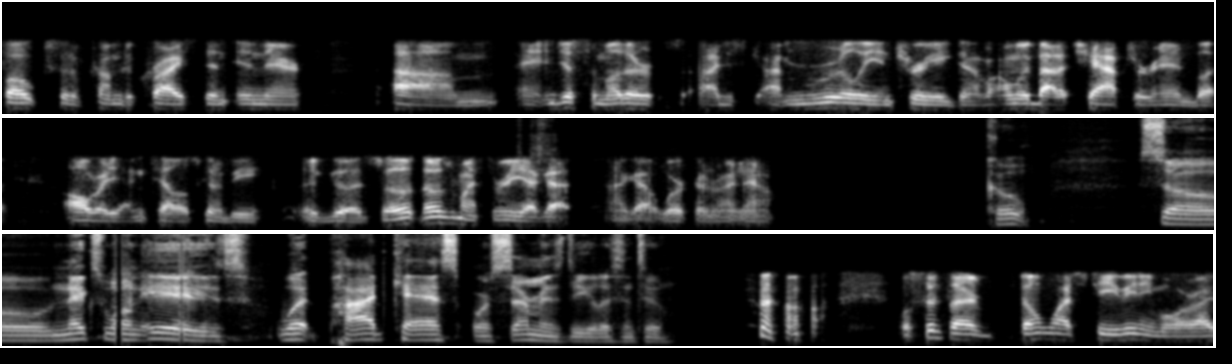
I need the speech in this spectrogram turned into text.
folks that have come to Christ in, in there, um, and just some other. I just I'm really intrigued, and I'm only about a chapter in, but already I can tell it's going to be good. So those are my three I got I got working right now. Cool. So next one is what podcasts or sermons do you listen to? well, since I don't watch TV anymore, I,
